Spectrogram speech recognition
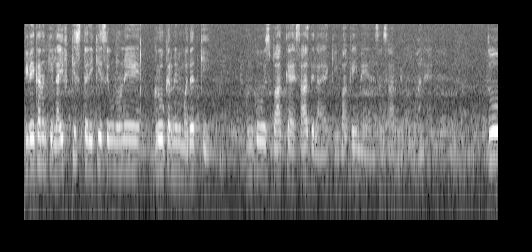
विवेकानंद की लाइफ किस तरीके से उन्होंने ग्रो करने में मदद की, उनको इस बात का एहसास दिलाया कि वाकई में संसार में भगवान है। तो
